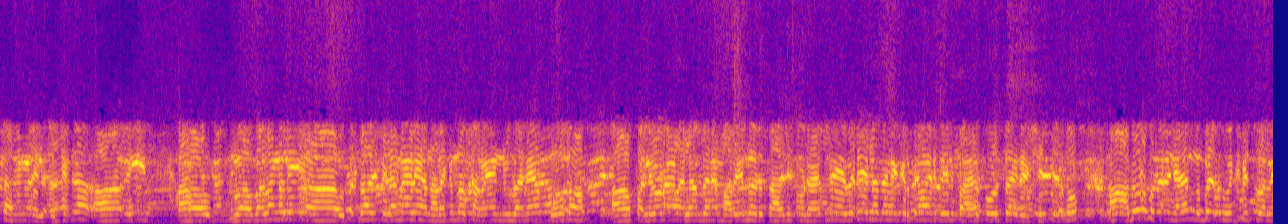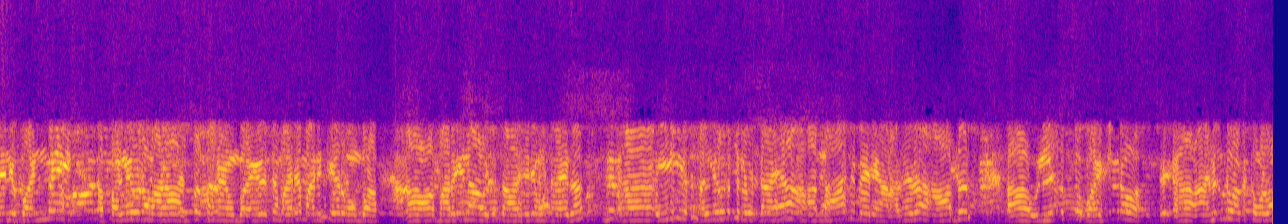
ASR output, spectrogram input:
സ്ഥലങ്ങളിൽ അതായത് ഈ വള്ളംകളി ഉത്തരവാദി ജലമേള നടക്കുന്ന സമയങ്ങളിൽ തന്നെ പൂർണ പള്ളിയോടങ്ങളെല്ലാം തന്നെ മറിയുന്ന ഒരു സാഹചര്യം ഉണ്ടായിരുന്നു. ഇവരെല്ലാം തന്നെ കൃത്യമായ രീതിയിൽ ഫയർഫോഴ്സ് രക്ഷിച്ചിരുന്നു. അതോടൊപ്പം തന്നെ ഞാൻ മുമ്പേ സൂചിപ്പിച്ചു പോലെ ഇനി വൻമഴി പള്ളിയോടമാണ് അല്പസമയം മുമ്പ് ഏകദേശം അരമണിക്കൂർ മുമ്പ് മറിയുന്ന ഒരു സാഹചര്യം ഉണ്ടായത്. ഈ പള്ളിയോടത്തിലുണ്ടായ നാല് പേരെയാണ്. അതായത് ആദർ ഉല്ലാസ് വൈഷ്ണവ് അനന്തു അടക്കമുള്ള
